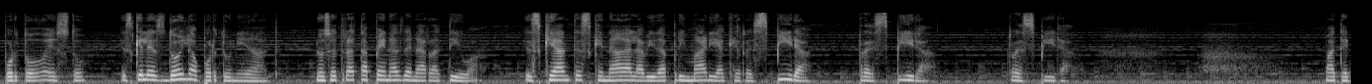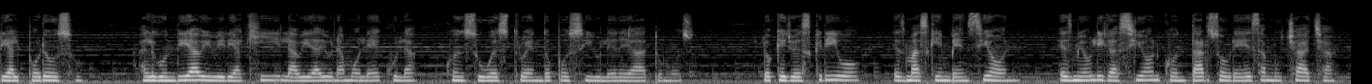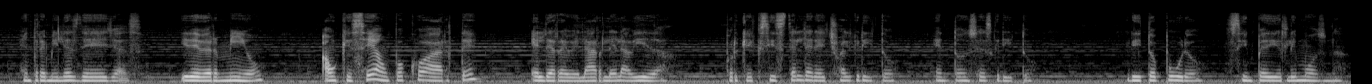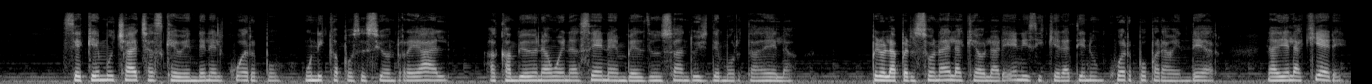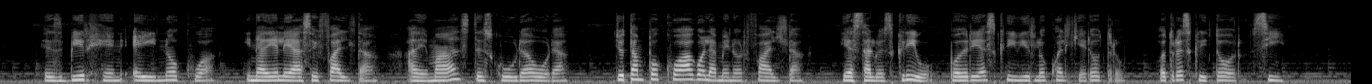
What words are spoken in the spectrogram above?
Por todo esto, es que les doy la oportunidad. No se trata apenas de narrativa, es que antes que nada la vida primaria que respira, respira, respira. Material poroso. Algún día viviré aquí la vida de una molécula con su estruendo posible de átomos. Lo que yo escribo es más que invención, es mi obligación contar sobre esa muchacha entre miles de ellas y deber mío, aunque sea un poco arte, el de revelarle la vida, porque existe el derecho al grito, entonces grito. Grito puro, sin pedir limosna. Sé que hay muchachas que venden el cuerpo, única posesión real, a cambio de una buena cena en vez de un sándwich de mortadela. Pero la persona de la que hablaré ni siquiera tiene un cuerpo para vender. Nadie la quiere. Es virgen e inocua y nadie le hace falta. Además, descubro ahora, yo tampoco hago la menor falta y hasta lo escribo. Podría escribirlo cualquier otro. Otro escritor, sí,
